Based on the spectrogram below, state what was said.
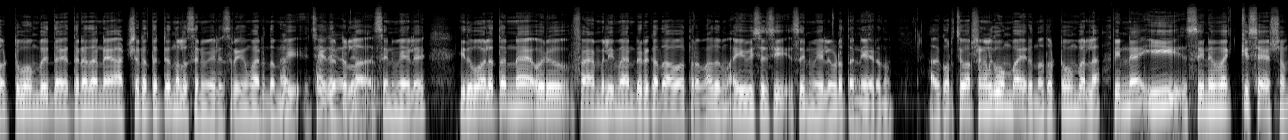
തൊട്ടു മുമ്പ് ഇദ്ദേഹത്തിന് തന്നെ അക്ഷരത്തെറ്റ് എന്നുള്ള സിനിമയിൽ ശ്രീകുമാരൻ തമ്പി ചെയ്തിട്ടുള്ള സിനിമയിൽ ഇതുപോലെ തന്നെ ഒരു ഫാമിലി മാന്റെ ഒരു കഥാപാത്രം. അതും ഐ വിശ്വസി സിനിമയിലൂടെ തന്നെയായിരുന്നു. അത് കുറച്ച് വർഷങ്ങൾക്ക് മുമ്പായിരുന്നു തൊട്ടു മുമ്പല്ല. പിന്നെ ഈ സിനിമയ്ക്ക് ശേഷം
